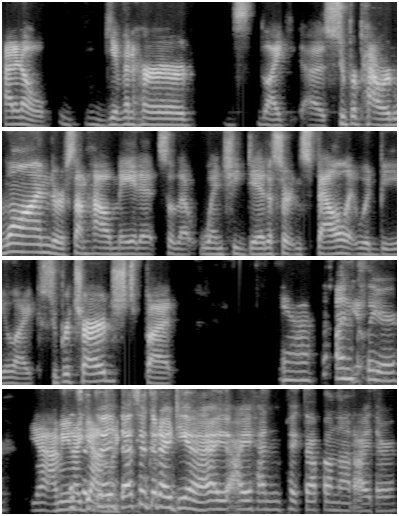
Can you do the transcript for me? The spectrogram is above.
i don't know given her like a super powered wand or somehow made it so that when she did a certain spell it would be like supercharged but yeah. Unclear. Yeah i mean that's again a good, like, that's a good idea. I i hadn't picked up on that either.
